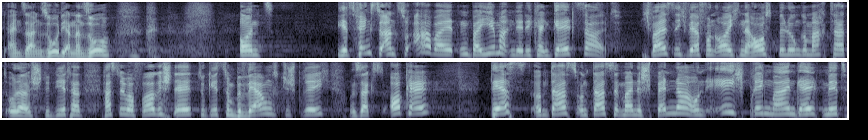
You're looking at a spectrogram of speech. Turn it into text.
Die einen sagen so, die anderen so. Und jetzt fängst du an zu arbeiten bei jemandem, der dir kein Geld zahlt. Ich weiß nicht, wer von euch eine Ausbildung gemacht hat oder studiert hat. Hast du dir mal vorgestellt, du gehst zum Bewerbungsgespräch und sagst, okay, das und das und das sind meine Spender und ich bringe mein Geld mit,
